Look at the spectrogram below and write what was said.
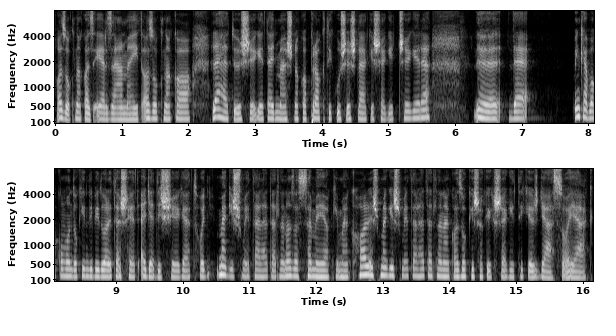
azoknak az érzelmeit, azoknak a lehetőségét egymásnak a praktikus és lelki segítségére, de inkább akkor mondok individualitás helyett egyediséget, hogy megismételhetetlen az a személy, aki meghal, és megismételhetetlenek azok is, akik segítik és gyászolják.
